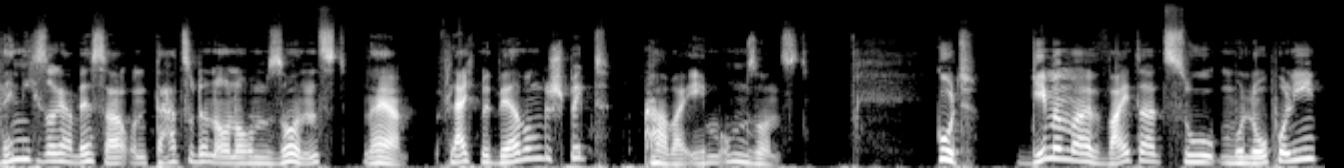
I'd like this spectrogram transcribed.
wenn nicht sogar besser und dazu dann auch noch umsonst. Naja, vielleicht mit Werbung gespickt, aber eben umsonst. Gut, gehen wir mal weiter zu Monopoly.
